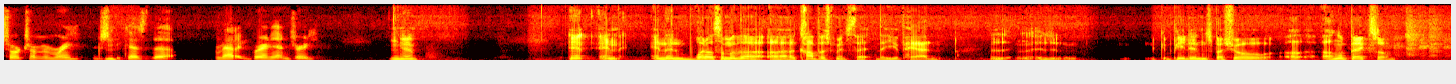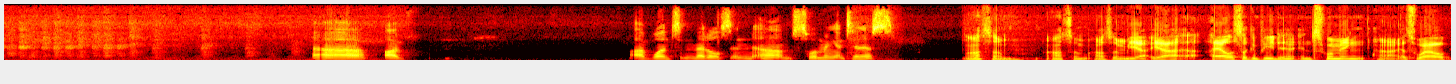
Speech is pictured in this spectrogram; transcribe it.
Short-term memory, just mm because the traumatic brain injury. Okay. And and and then what are some of the uh, accomplishments that, that you've had? Is, is it competed in Special uh, Olympics or? Uh, I've I've won some medals in um, swimming and tennis. Awesome, awesome, awesome. Yeah, yeah. I also compete in, in swimming uh, as well.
